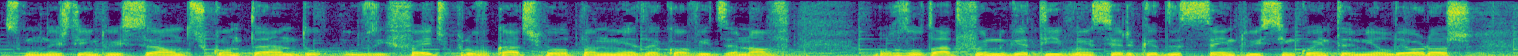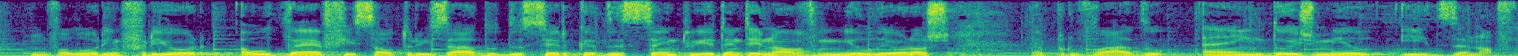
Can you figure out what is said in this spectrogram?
Segundo a instituição, descontando os efeitos provocados pela pandemia da Covid-19, o resultado foi negativo em cerca de 150 mil euros, um valor inferior ao déficit autorizado de cerca de 189 mil euros, aprovado em 2019.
